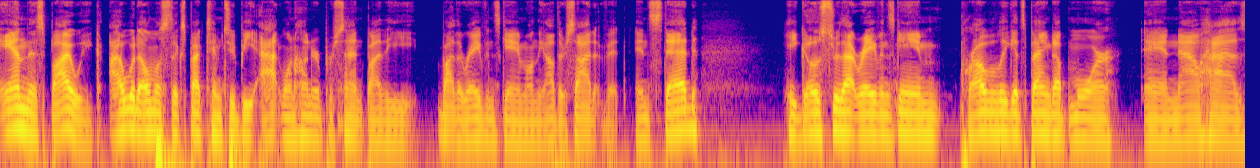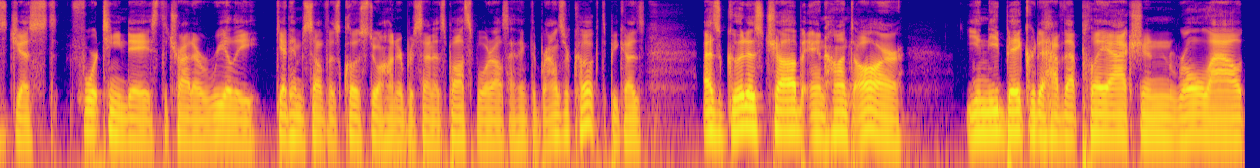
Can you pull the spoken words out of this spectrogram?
and this bye week, I would almost expect him to be at 100% by the by the Ravens game on the other side of it. Instead, he goes through that Ravens game, probably gets banged up more and now has just 14 days to try to really get himself as close to 100% as possible or else I think the Browns are cooked because as good as Chubb and Hunt are, you need Baker to have that play action, roll out,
